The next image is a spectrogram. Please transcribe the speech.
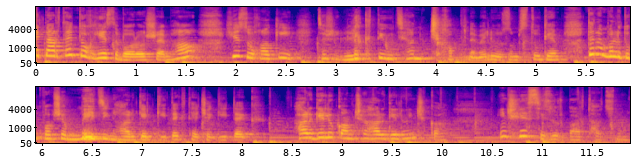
Էդ արդեն թող ես որոշեմ, հա։ Ես ուղակի ձեր լկտիության չափն եմ էլի ուզում ստուգեմ։ Դրանք հələ դուք բավական մեծին հարգել գիտեք, թե չգիտեք։ Հարգելու կամ չհարգելու ինչ կա։ Ինչ ես իզուր բարթացնում։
